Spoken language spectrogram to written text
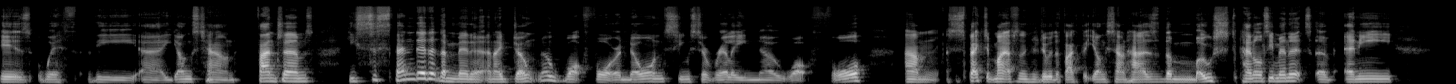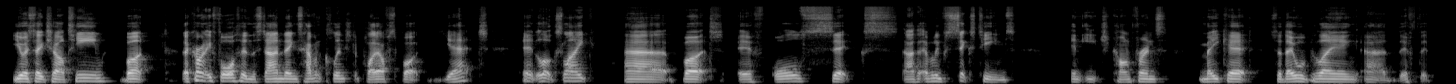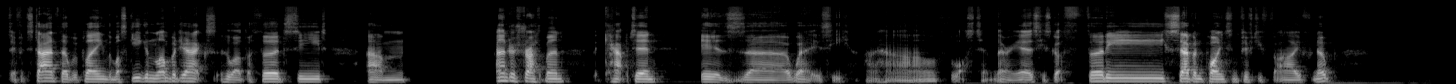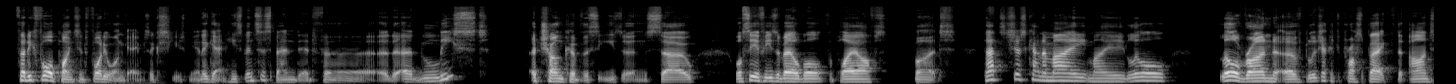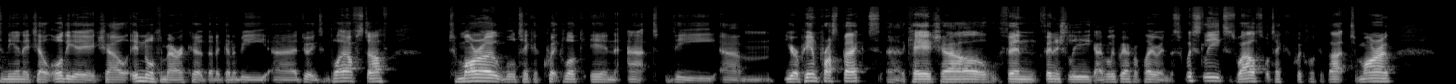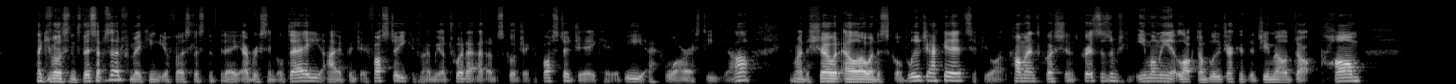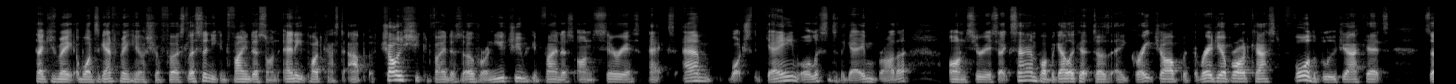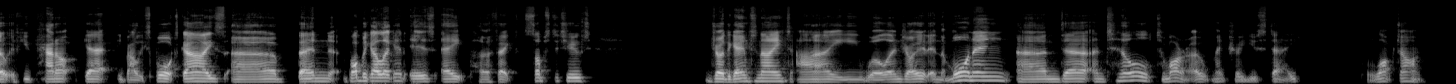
is with the uh, Youngstown Phantoms. He's suspended at the minute, and I don't know what for, and no one seems to really know what for. Um, I suspect it might have something to do with the fact that Youngstown has the most penalty minutes of any USHL team, but they're currently fourth in the standings, haven't clinched a playoff spot yet, it looks like. Uh, but if all six, I believe six teams in each conference make it, so they will be playing, uh, if, it, if it stands, they'll be playing the Muskegon Lumberjacks, who are the third seed. Um, Andrew Strathmann, the captain, is uh where is he? I have lost him. There he is. He's got 37 points in 55. Nope. 34 points in 41 games, excuse me. And again, he's been suspended for at least a chunk of the season. So we'll see if he's available for playoffs. But that's just kind of my my little little run of Blue Jackets prospects that aren't in the NHL or the AHL in North America that are going to be uh, doing some playoff stuff. Tomorrow, we'll take a quick look in at the um, European prospects, uh, the KHL, Fin, Finnish League. I believe we have a player in the Swiss leagues as well. So we'll take a quick look at that tomorrow. Thank you for listening to this episode, for making it your first listen of the day every single day. I have been Jay Forster. You can find me on Twitter at underscore Jakob Forster, J A K O B F O R S T E R. You can find the show at LO underscore Blue Jackets. If you want comments, questions, criticisms, you can email me at lockedonbluejackets at gmail.com. Thank you make, once again for making us your first listen. You can find us on any podcast app of choice. You can find us over on YouTube. You can find us on Sirius XM. Watch the game or listen to the game rather on Sirius XM. Bob McElligott does a great job with the radio broadcast for the Blue Jackets. So if you cannot get the Bally Sports guys, uh, then Bob Gallagher is a perfect substitute. Enjoy the game tonight. I will enjoy it in the morning. And uh, until tomorrow, make sure you stay locked on.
